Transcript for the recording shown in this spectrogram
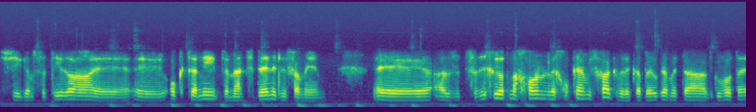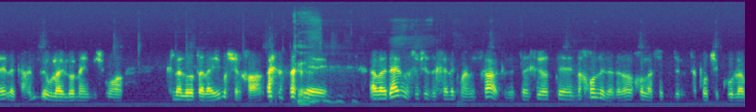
שהיא גם סאטירה אה, אה, עוקצנית ומעצבנת לפעמים, אה, אז צריך להיות נכון לחוקי המשחק ולקבל גם את התגובות האלה. אם זה אולי לא נעים לשמוע קללות על האימא שלך. כן. אבל עדיין אני חושב שזה חלק מהמשחק, זה צריך להיות נכון לזה, אתה לא יכול לעשות את זה לצפות שכולם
